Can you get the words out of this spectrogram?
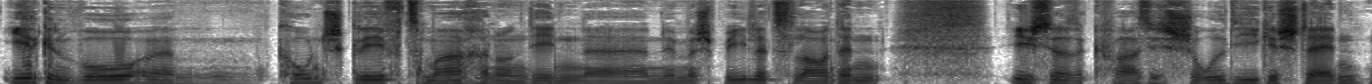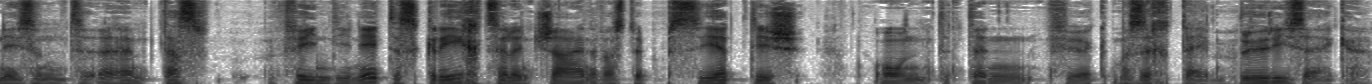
irgendwo ähm, Kunstgriff zu machen und ihn äh, nicht mehr spielen zu lassen, dann ist das quasi ein Schuldeingeständnis. Und ähm, das finde ich nicht. Das Gericht soll entscheiden, was dort passiert ist. Und dann fügt man sich dem, würde ich sagen.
